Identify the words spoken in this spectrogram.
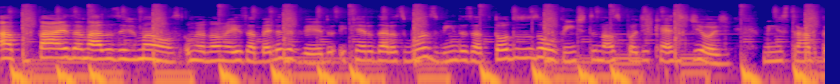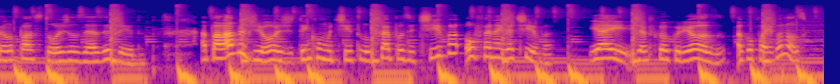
A paz, amados irmãos! O meu nome é Isabela Azevedo e quero dar as boas-vindas a todos os ouvintes do nosso podcast de hoje, ministrado pelo pastor José Azevedo. A palavra de hoje tem como título Fé Positiva ou Fé Negativa? E aí, já ficou curioso? Acompanhe conosco!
